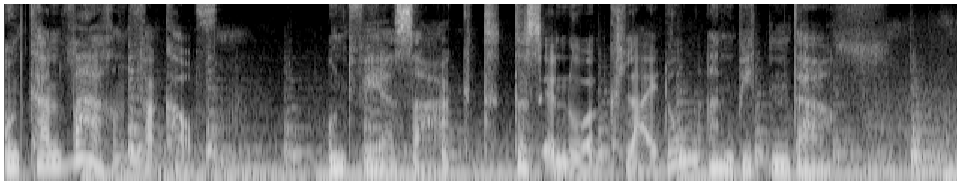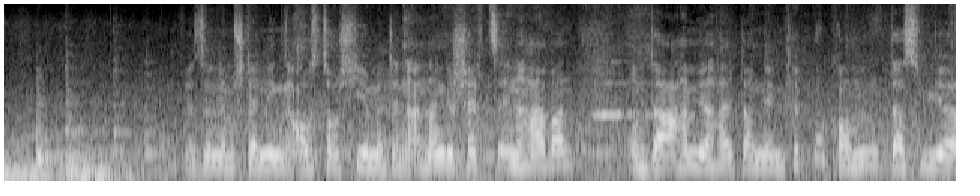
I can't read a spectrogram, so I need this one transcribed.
und kann Waren verkaufen. Und wer sagt, dass er nur Kleidung anbieten darf? Wir sind im ständigen Austausch hier mit den anderen Geschäftsinhabern und da haben wir halt dann den Tipp bekommen, dass wir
